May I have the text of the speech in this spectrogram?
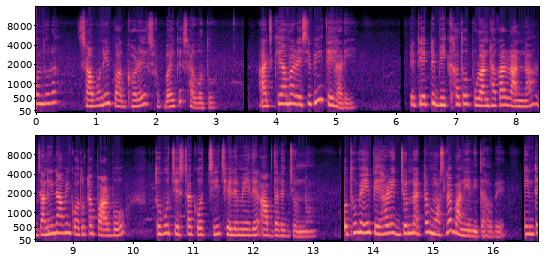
বন্ধুরা, শ্রাবণীর পাকঘরে সবাইকে স্বাগত। আজকে আমার রেসিপি তেহারি। এটি একটি বিখ্যাত পুরান ঢাকার রান্না, জানি না আমি কতটা পারব, তবু চেষ্টা করছি ছেলে মেয়েদের আবদারের জন্য। প্রথমেই তেহারির জন্য একটা মশলা বানিয়ে নিতে হবে। তিনটে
